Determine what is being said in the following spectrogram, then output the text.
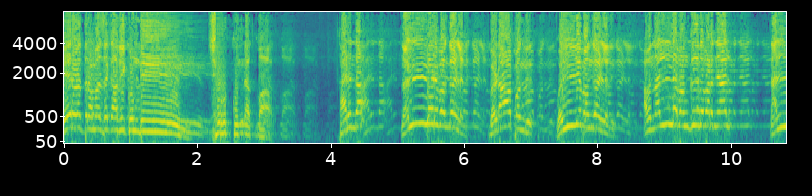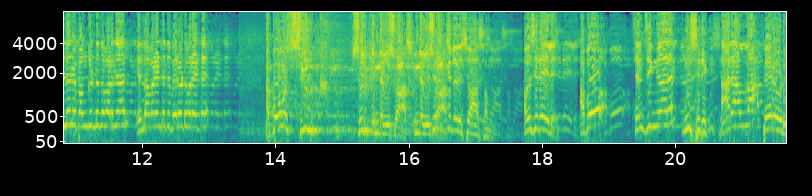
പേരോട് റഹ്മാൻ സക്കാഫിക്കുണ്ട് ഷിർക്കുൻ അക്ബർ. കാരെന്താ നല്ലൊരു പങ്കാണുള്ളത്. ബെടാ പങ്ക്. വലിയ പങ്കാണുള്ളത്. അവ നല്ല പങ്ക് എന്ന് പറഞ്ഞാൽ നല്ലൊരു പങ്കുണ്ടെന്ന് പറഞ്ഞാൽ എന്താ പറയേണ്ടത്? പേരോട് പറയട്ടെ. അപ്പോ ഷിർക്കിന്റെ വിശ്വാസം. വിശ്വാസം. അപ്പൊ ശരിയായില്ലേ? അപ്പോ ചെൻസിംഗാരൻ മുഷിരിക് ആരാ അല്ല പേരോട്.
